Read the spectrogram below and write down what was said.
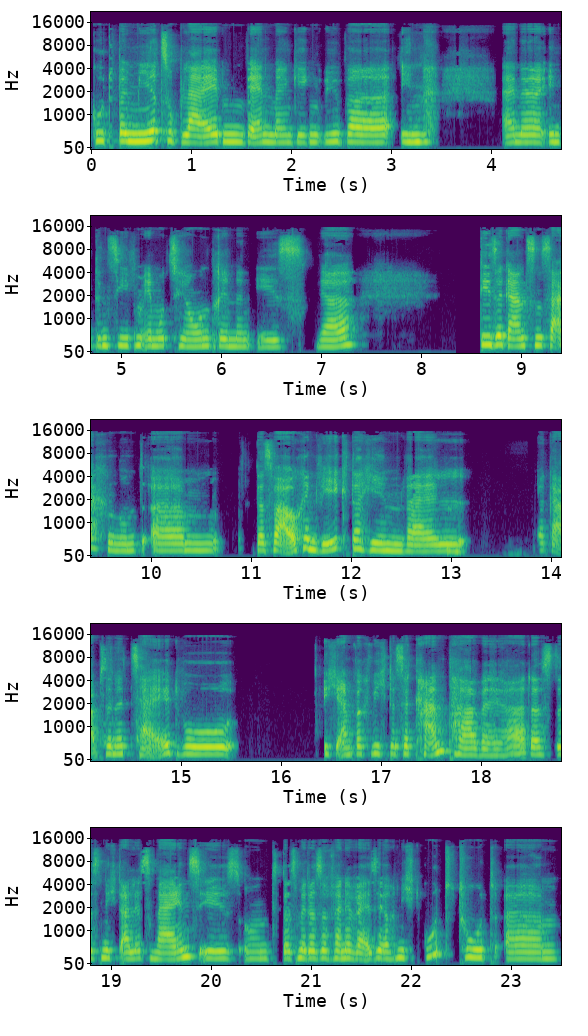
gut bei mir zu bleiben, wenn mein Gegenüber in einer intensiven Emotion drinnen ist, ja, diese ganzen Sachen. Und ähm, das war auch ein Weg dahin, weil da gab es eine Zeit, wo ich einfach, wie ich das erkannt habe, ja, dass das nicht alles meins ist und dass mir das auf eine Weise auch nicht gut tut, ähm,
